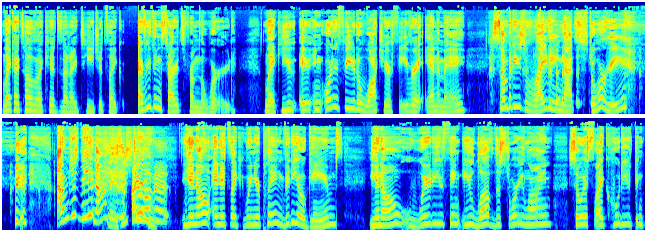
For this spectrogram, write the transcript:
like I tell the kids that I teach, it's like everything starts from the word. Like you in order for you to watch your favorite anime, somebody's writing that story. I'm just being honest. It's true. I love it. You know, and it's like when you're playing video games, you know, where do you think you love the storyline? So it's like, who do you think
